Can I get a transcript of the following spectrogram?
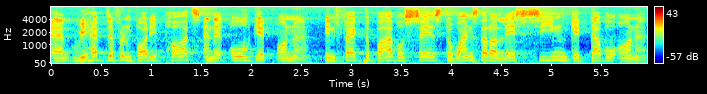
Um, we have different body parts and they all get honor. In fact, the Bible says the ones that are less seen get double honor.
